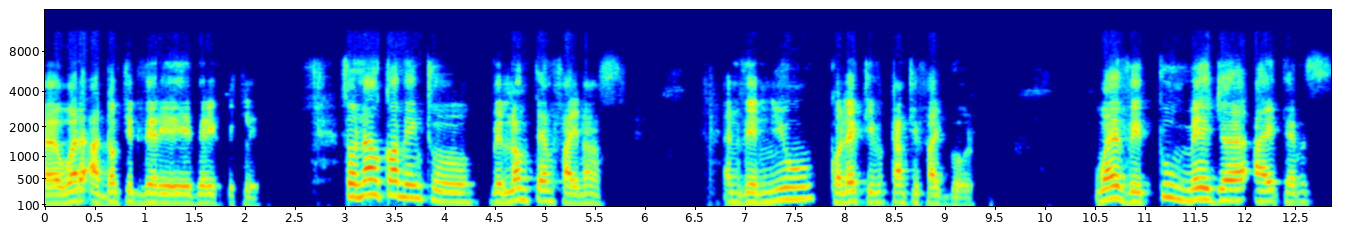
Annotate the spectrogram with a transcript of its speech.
uh, were adopted very, very quickly. So now coming to the long-term finance and the new collective quantified goal, where the two major items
